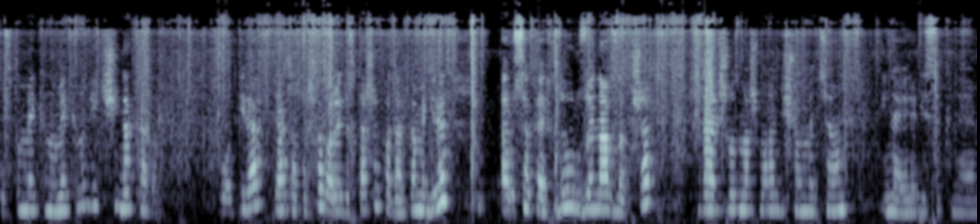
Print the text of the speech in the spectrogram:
гуфтум мекунам мекунам ҳечи накардам. Вот, ира як капачка барои духташа падарка мегирад. арусакай худо рӯзои нағз дапуша. дариш ҳоз ма шуморо нишон метиҳам. ина ира иса кунем.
